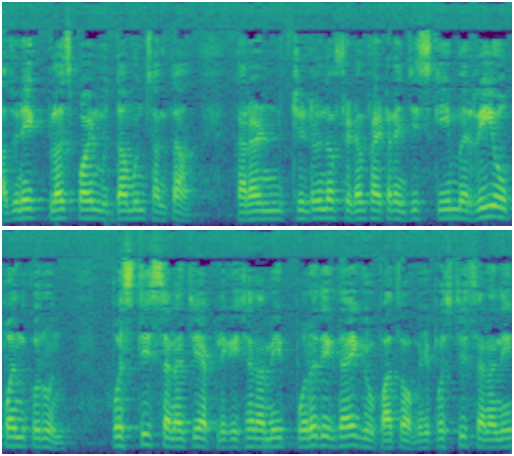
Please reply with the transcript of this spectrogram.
अजून एक प्लस पॉयंट मुद्दामून सांगता कारण चिल्ड्रन ऑफ फ्रीडम फायटर यांची स्कीम रिओपन करून पस्तीस सणांची एप्लिकेशन आमी परत एकदांय घेवपाचो म्हणजे पस्तीस सणांनी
